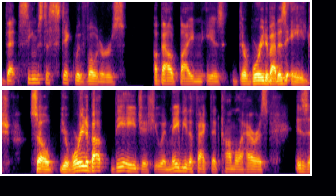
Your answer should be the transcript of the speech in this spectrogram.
that seems to stick with voters about Biden is they're worried about his age. So you're worried about the age issue and maybe the fact that Kamala Harris is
